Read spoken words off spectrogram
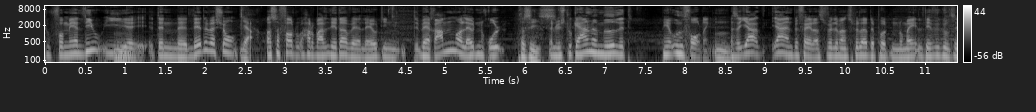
du får mere liv i mm. øh, den øh, lette version, Ja. og så får du, har du bare lettere ved at lave din, ved at ramme og lave din rull. Præcis. Men hvis du gerne vil møde lidt mere udfordring. Mm. Altså, jeg, jeg anbefaler selvfølgelig, at man spiller det på den normale difficulty.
